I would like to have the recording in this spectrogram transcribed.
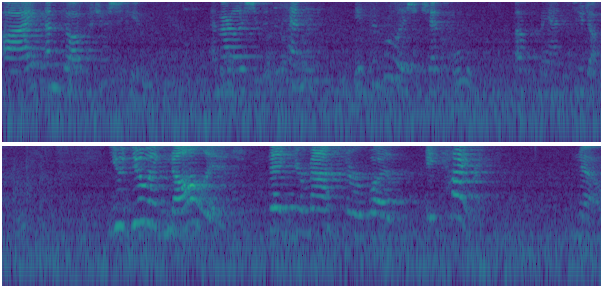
I am dog Shishku, and my relationship with him is a relationship of man to dog. You do acknowledge that your master was a tyrant. No,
